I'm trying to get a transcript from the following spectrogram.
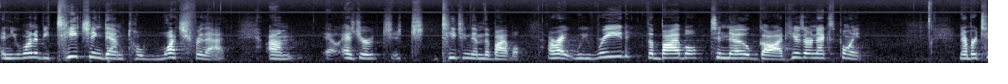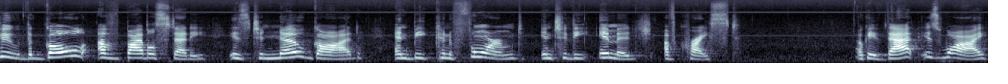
and you want to be teaching them to watch for that um, as you're t- t- teaching them the Bible. All right, we read the Bible to know God. Here's our next point. Number two, the goal of Bible study is to know God and be conformed into the image of Christ. Okay, that is why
